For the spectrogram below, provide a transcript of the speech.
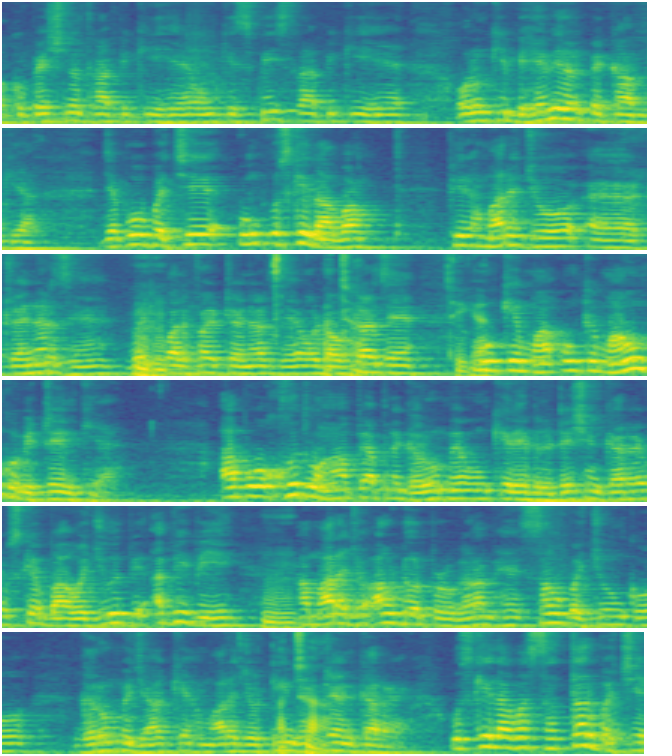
ऑक्यूपेशनल थेरापी की है उनकी स्पीच थेरापी की है और उनकी बिहेवियरल पे काम किया। जब वो बच्चे उन उसके अलावा फिर हमारे जो ट्रेनर्स हैं वेल क्वालिफाइड ट्रेनर्स हैं और अच्छा, डॉक्टर्स ठीक हैं। है। उनके माँ उनके माओं को भी ट्रेन किया है। अब वो खुद वहाँ पे अपने घरों में उनकी रिहेबिलिटेशन कर रहे हैं। उसके बावजूद भी अभी भी हमारा जो आउटडोर प्रोग्राम है सौ बच्चों को घरों में जाके हमारा जो टीम अच्छा। ट्रेन कर रहे हैं। उसके अलावा सत्तर बच्चे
